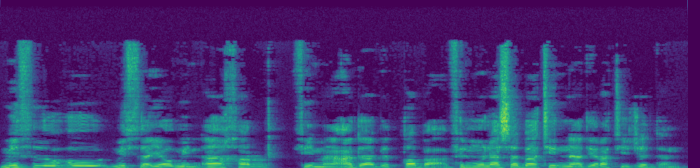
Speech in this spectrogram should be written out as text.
مثله مثل يوم آخر فيما عدا بالطبع في المناسبات النادرة جدا.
